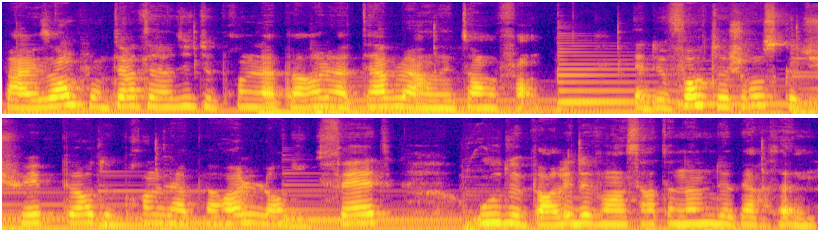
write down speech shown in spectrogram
Par exemple, on t'interdit de prendre la parole à table en étant enfant. Il y a de fortes chances que tu aies peur de prendre la parole lors d'une fête ou de parler devant un certain nombre de personnes.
